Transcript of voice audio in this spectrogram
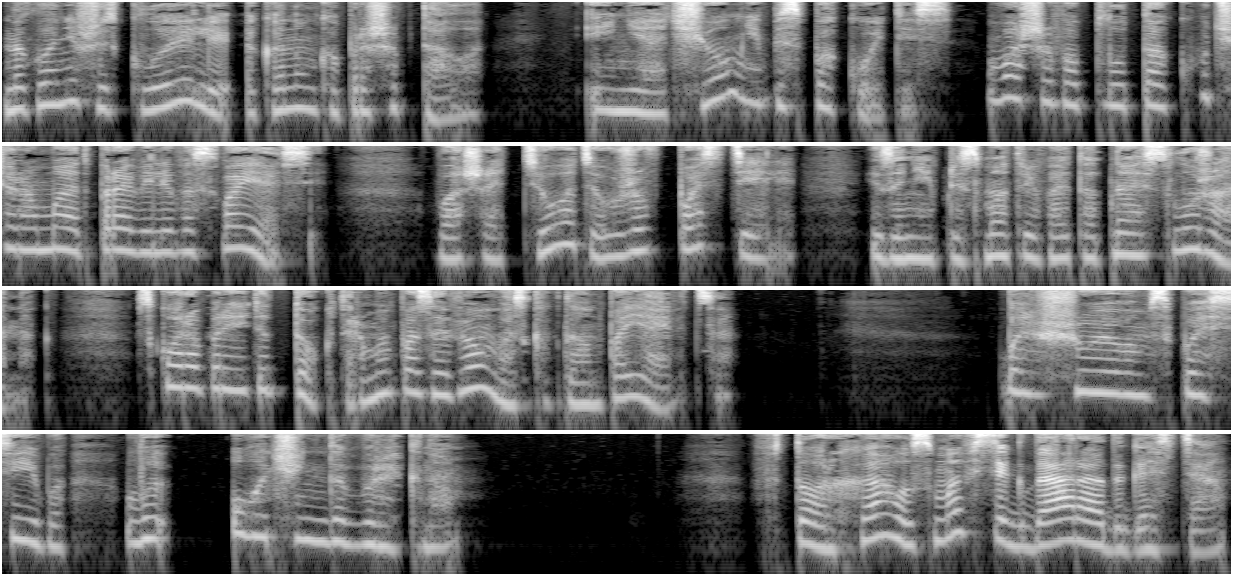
Наклонившись к Луэлли, экономка прошептала, «И ни о чем не беспокойтесь. Вашего плута-кучера мы отправили во свояси. Ваша тетя уже в постели, и за ней присматривает одна из служанок. Скоро приедет доктор, мы позовем вас, когда он появится. Большое вам спасибо, вы очень добры к нам. В Торхаус мы всегда рады гостям,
